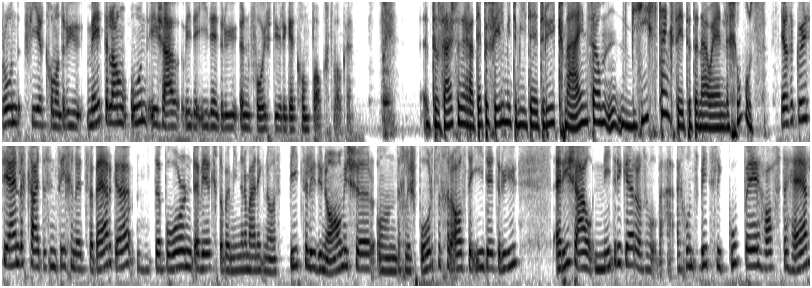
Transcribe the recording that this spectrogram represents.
rund 4,3 Meter lang und ist auch wie der ID3 ein fünftüriger Kompaktwagen. Du sagst, er hat eben viel mit dem ID3 gemeinsam. Wie ist denn? Sieht er dann auch ähnlich aus? Ja, also gewisse Ähnlichkeiten sind sicher nicht zu verbergen. Der Born der wirkt aber meiner Meinung nach ein bisschen dynamischer und ein bisschen sportlicher als der ID3. Er ist auch niedriger, also er kommt ein bisschen coupéhafter her.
